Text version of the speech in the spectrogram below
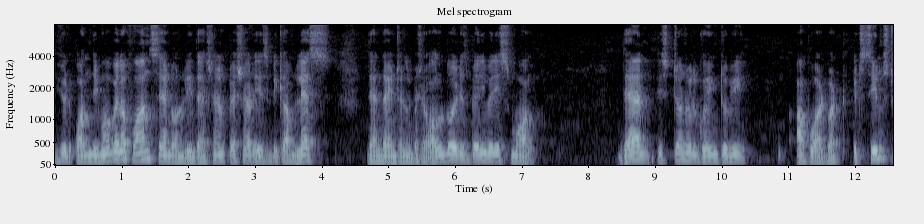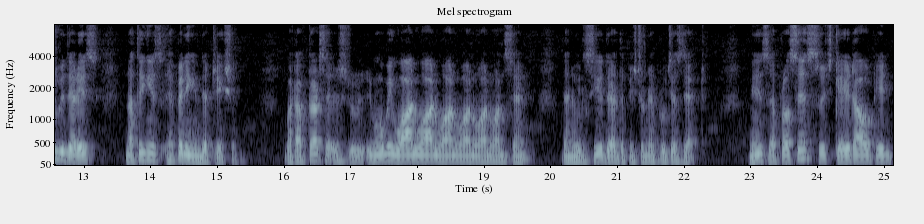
If you on the removal of one sand only, the external pressure is become less than the internal pressure, although it is very very small. Then piston will going to be upward, but it seems to be there is nothing is happening in that direction but after removing one one one one one one cent then we will see that the piston approaches that. Means a process which carried out in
